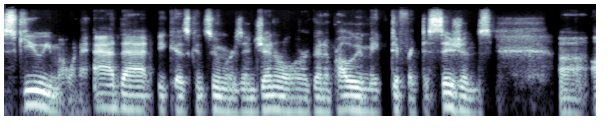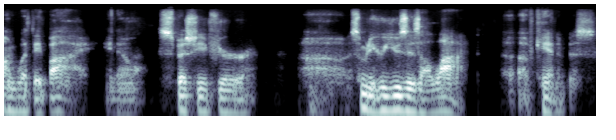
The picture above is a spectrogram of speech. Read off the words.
SKU, you might want to add that because consumers in general are going to probably make different decisions uh, on what they buy. You know, especially if you're uh, somebody who uses a lot of cannabis.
